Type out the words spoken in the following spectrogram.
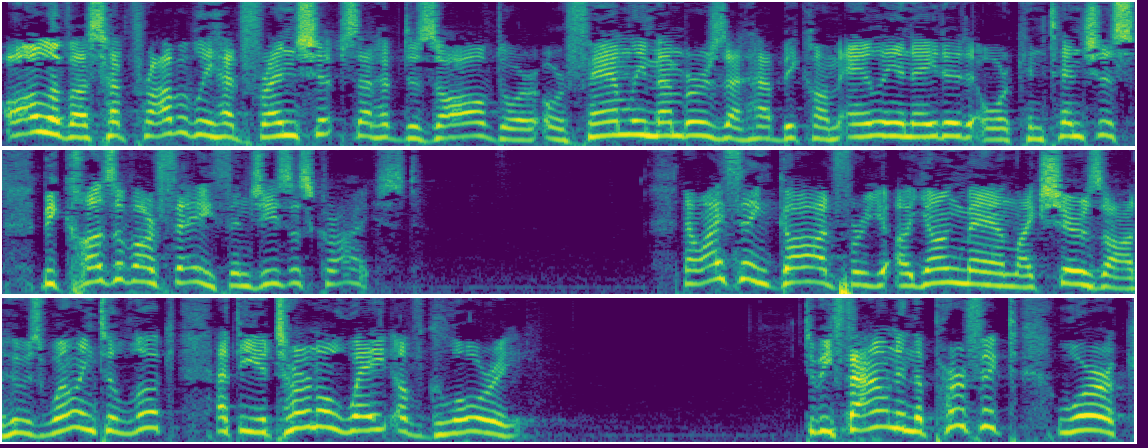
All of us have probably had friendships that have dissolved or, or family members that have become alienated or contentious because of our faith in Jesus Christ. Now, I thank God for a young man like Sherzad who is willing to look at the eternal weight of glory, to be found in the perfect work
